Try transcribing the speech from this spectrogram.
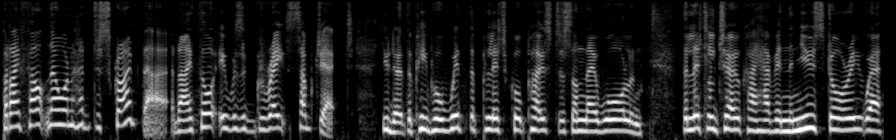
but I felt no one had described that. And I thought it was a great subject. You know, the people with the political posters on their wall and the little joke I have in the news story where,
